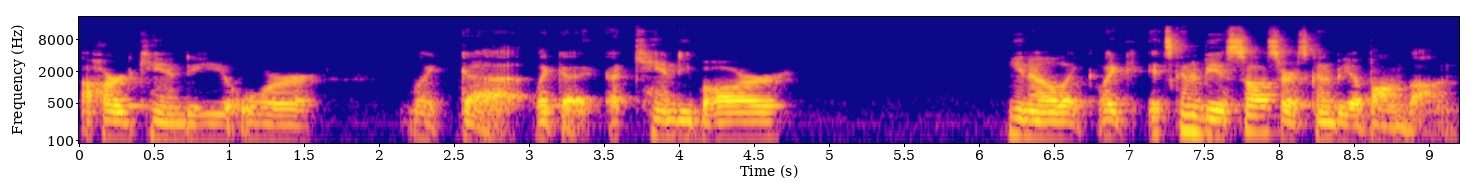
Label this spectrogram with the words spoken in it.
a hard candy, or like uh, like a, a candy bar. You know, like like it's to be a sauce or it's to be a bonbon.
